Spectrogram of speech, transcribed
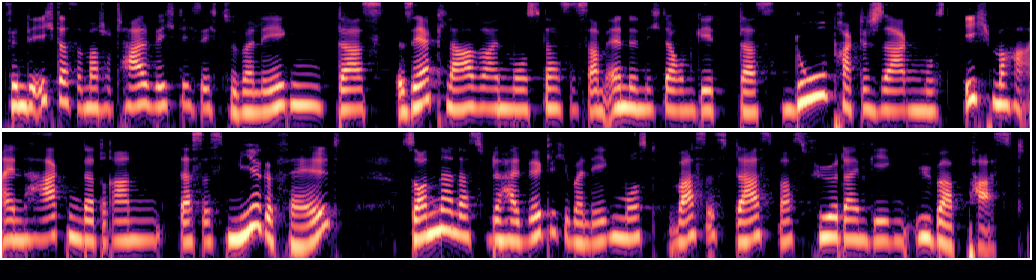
finde ich das immer total wichtig, sich zu überlegen, dass sehr klar sein muss, dass es am Ende nicht darum geht, dass du praktisch sagen musst, ich mache einen Haken da dran, dass es mir gefällt, sondern dass du dir halt wirklich überlegen musst, was ist das, was für dein Gegenüber passt.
